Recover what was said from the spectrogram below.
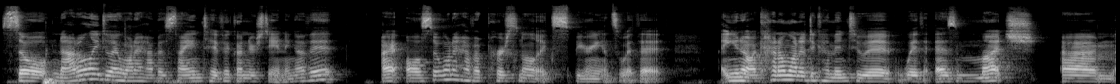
So, not only do I want to have a scientific understanding of it, I also want to have a personal experience with it. You know, I kind of wanted to come into it with as much um,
